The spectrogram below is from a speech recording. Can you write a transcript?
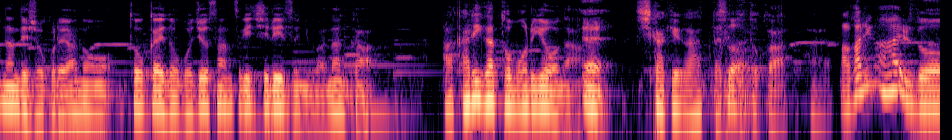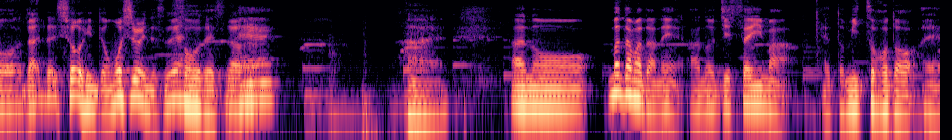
なんでしょうこれ。あの東海道53次シリーズにはなんか明かりが灯るようなええ仕掛けがあったりだとか、はい明かりが入ると大体商品って面白いんですねそうですね。はい。あのまだまだね、あの実際今えっと三つほど、え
